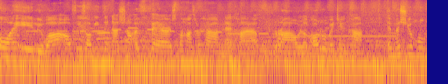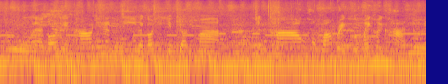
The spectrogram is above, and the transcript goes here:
OIA หรือว่า Office of International Affairs มหาสารคามนะคะของเราแล้วก็รวมไปถึงค่ะ MSU Home Room แล้วก็เลี้ยงข้าวได้อย่างดี แล้วก็ดีเยี่ยมยอดมากกินข้าว ของว่างเบรกคือไม่เคยขาดเลย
